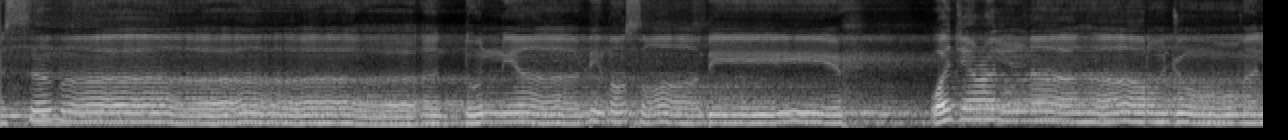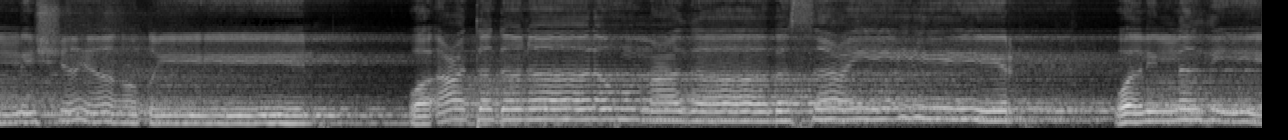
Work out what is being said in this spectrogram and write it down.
السماء الدنيا بمصابيح. وجعلناها رجوما للشياطين. وأعتدنا لهم عذاب السعير. وللذين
